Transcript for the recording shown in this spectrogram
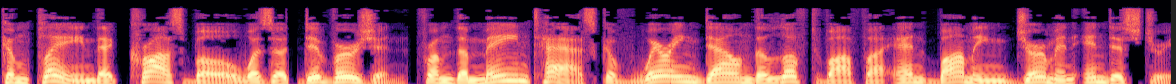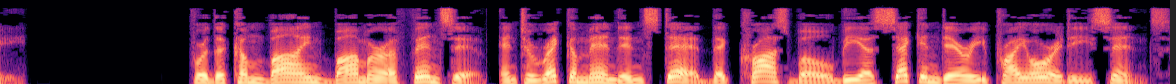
complain that crossbow was a diversion from the main task of wearing down the Luftwaffe and bombing German industry for the combined bomber offensive, and to recommend instead that crossbow be a secondary priority since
